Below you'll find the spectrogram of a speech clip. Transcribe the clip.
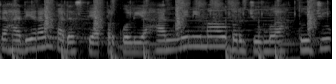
kehadiran pada setiap perkuliahan minimal berjumlah 75%,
